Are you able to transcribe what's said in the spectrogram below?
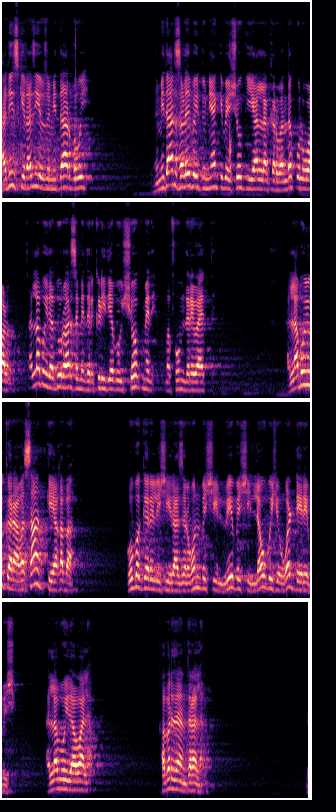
حدیث کې راځي یو زمیدار به وي زمیدار سړی به دنیا کې به شو کې یا الله کرونده کول غواړم الله به د دور هر څه مې درکړي دی به شوق مې مفهوم د روایت الله به یو کراغسات کې هغه به او بکرل شي را زرغون بشي لوی بشي لو بشي غټ ډېرې بشي الله وې دا والا خبر ځان دراله د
